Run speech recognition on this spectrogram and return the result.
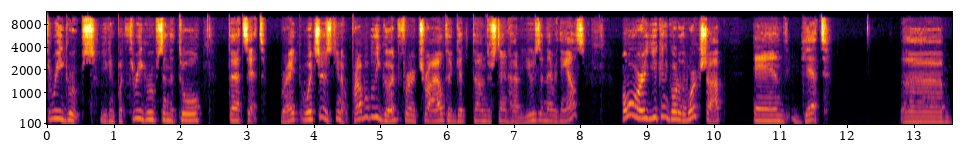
three groups. You can put three groups in the tool. That's it right? Which is you know probably good for a trial to get to understand how to use it and everything else or you can go to the workshop and get um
